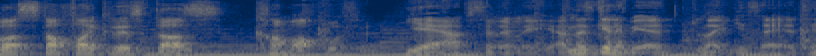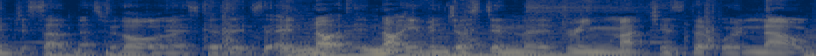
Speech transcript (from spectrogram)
but stuff like this does come up with him. Yeah, absolutely. And there's going to be a, like you say, a tinge of sadness with all of this because it's not not even just in the dream matches that we're now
